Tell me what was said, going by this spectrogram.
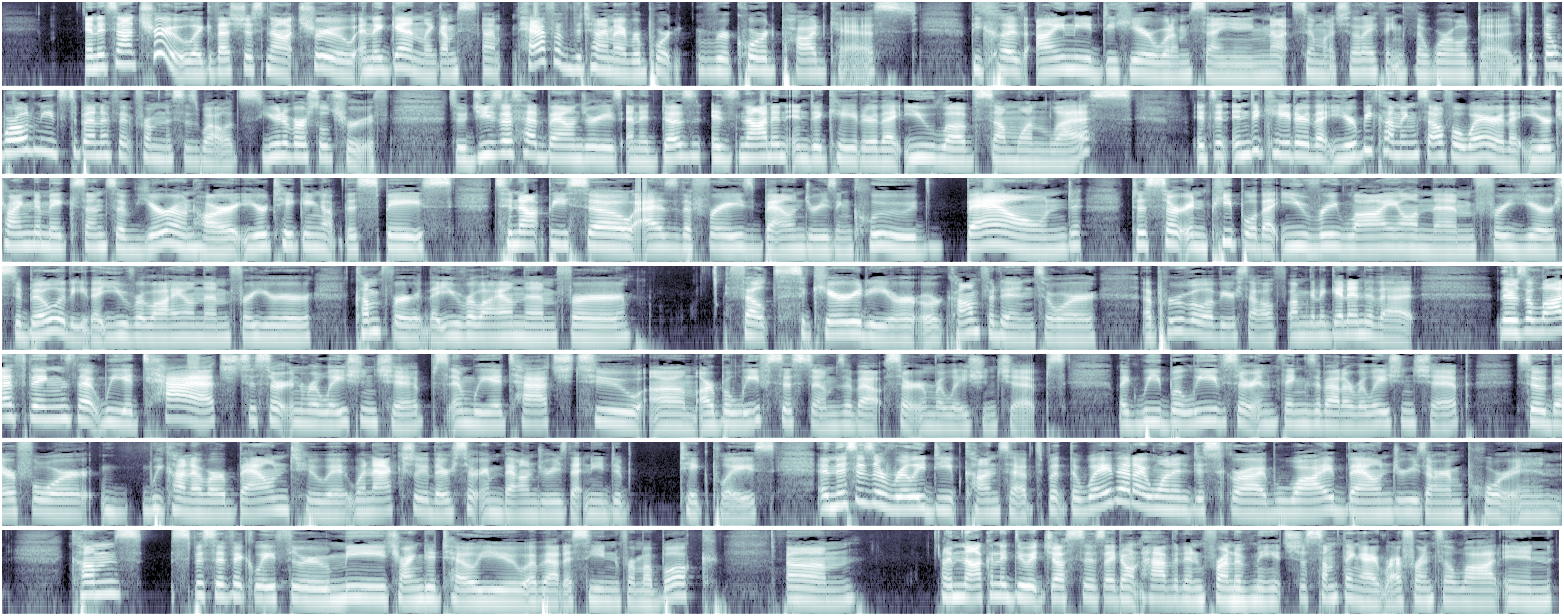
and it's not true. Like that's just not true. And again like i'm, I'm half of the time i report record podcasts because i need to hear what i'm saying not so much that i think the world does. But the world needs to benefit from this as well. It's universal truth. So jesus had boundaries and it does it's not an indicator that you love someone less. It's an indicator that you're becoming self aware, that you're trying to make sense of your own heart. You're taking up this space to not be so, as the phrase boundaries includes, bound to certain people that you rely on them for your stability, that you rely on them for your comfort, that you rely on them for felt security or, or confidence or approval of yourself. I'm going to get into that there's a lot of things that we attach to certain relationships and we attach to um, our belief systems about certain relationships. Like we believe certain things about a relationship, so therefore we kind of are bound to it when actually there's certain boundaries that need to take place. And this is a really deep concept, but the way that I want to describe why boundaries are important comes specifically through me trying to tell you about a scene from a book um, I'm not going to do it justice. I don't have it in front of me. It's just something I reference a lot in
